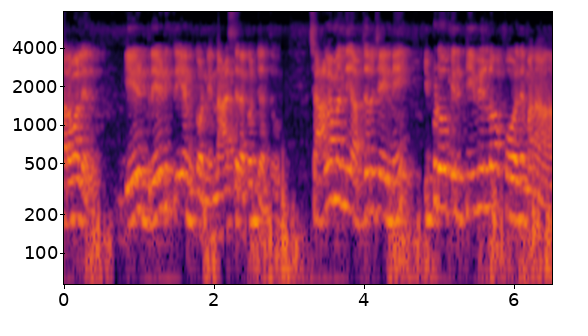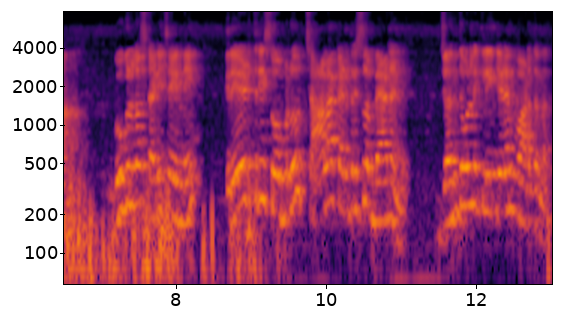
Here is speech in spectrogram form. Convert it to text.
పర్వాలేదు. గ్రేడ్ గ్రేడ్ త్రీ అనుకోండి నాసి రకం జంతువు. చాలామంది అబ్జర్వ్ చేయండి. ఇప్పుడు మీరు టీవీలో అదే మన గూగుల్లో స్టడీ చేయండి. గ్రేడ్ త్రీ సోపులు చాలా కంట్రీస్లో బ్యాన్ అండి. జంతువుల్ని క్లీన్ చేయడానికి వాడుతున్నారు.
